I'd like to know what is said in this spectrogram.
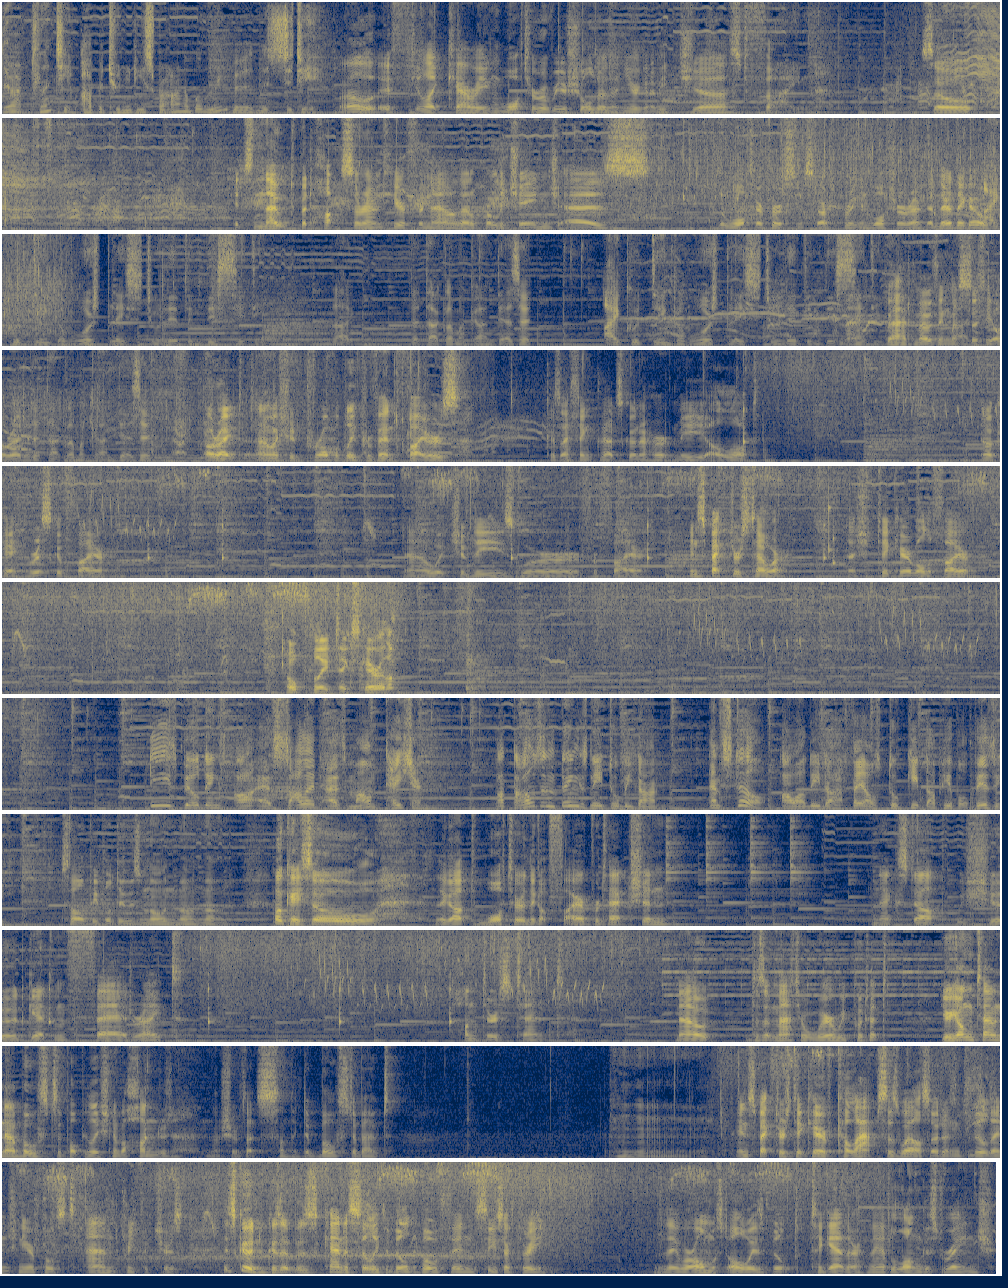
There are plenty of opportunities for honorable labor in this city. Well, if you like carrying water over your shoulder, then you're gonna be just fine. So, it's nout but huts around here for now. That'll probably change as the water person starts bringing water around. And there they go. I could think of worse places to live than this city, like the Taklamakan Desert. I could think of worse places to live than this city. Bad mouthing my like city already. The Taklamakan Desert. Alright, now I should probably prevent fires. Because I think that's going to hurt me a lot. Okay, risk of fire. Now, which of these were for fire? Inspector's Tower. That should take care of all the fire. Hopefully it takes care of them. These buildings are as solid as Mount Taishan. A thousand things need to be done, and still our leader fails to keep the people busy. That's all people do is moan, moan, moan. Okay, so they got water, they got fire protection. Next up, we should get them fed, right? Hunter's tent. Now, does it matter where we put it? Your young town now boasts a population of 100. I'm not sure if that's something to boast about. Hmm. Inspectors take care of collapse as well, so I don't need to build engineer posts and prefectures. It's good, because it was kind of silly to build both in Caesar 3. They were almost always built together. They had longest range.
